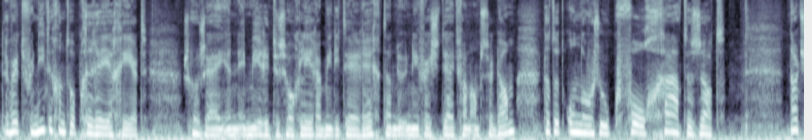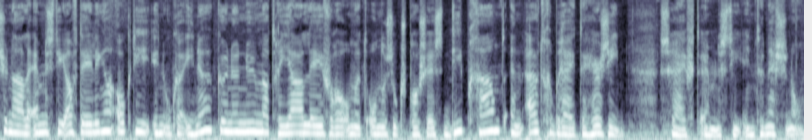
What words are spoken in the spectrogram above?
Daar werd vernietigend op gereageerd. Zo zei een emeritus hoogleraar militair recht aan de Universiteit van Amsterdam... dat het onderzoek vol gaten zat. Nationale Amnesty-afdelingen, ook die in Oekraïne, kunnen nu materiaal leveren om het onderzoeksproces diepgaand en uitgebreid te herzien, schrijft Amnesty International.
